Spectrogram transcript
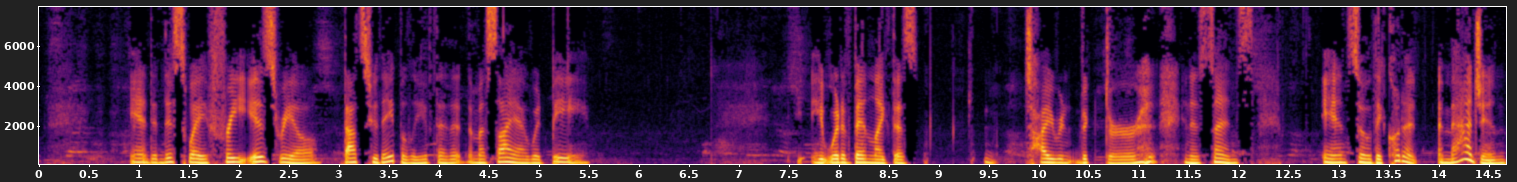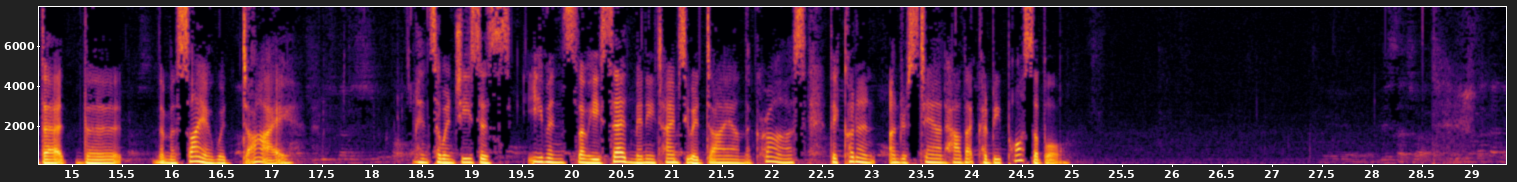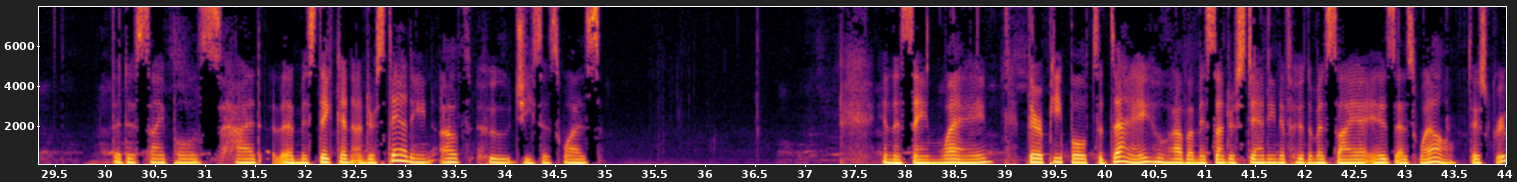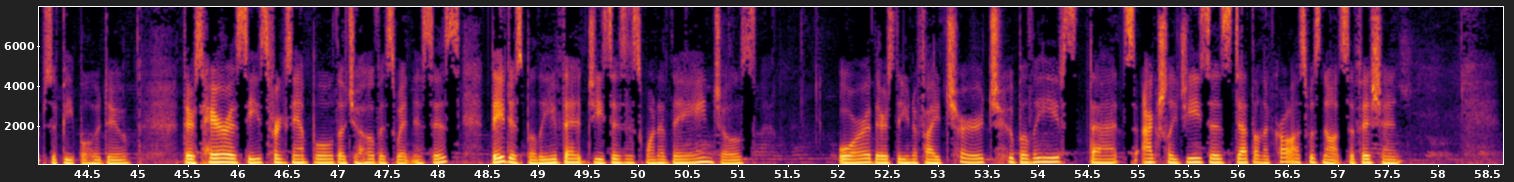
and in this way free Israel. That's who they believed that the Messiah would be he would have been like this tyrant victor in a sense. And so they couldn't imagine that the the Messiah would die. And so when Jesus, even though he said many times he would die on the cross, they couldn't understand how that could be possible. The disciples had a mistaken understanding of who Jesus was. In the same way, there are people today who have a misunderstanding of who the Messiah is as well. There's groups of people who do. There's heresies, for example, the Jehovah's Witnesses. They just believe that Jesus is one of the angels. Or there's the Unified Church who believes that actually Jesus' death on the cross was not sufficient.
